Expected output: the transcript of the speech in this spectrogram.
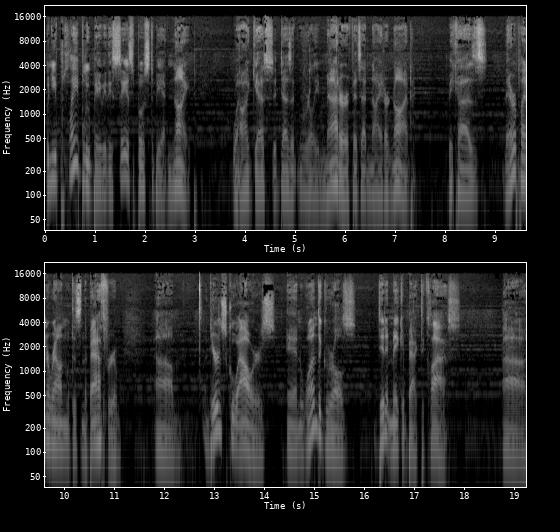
when you play Blue Baby, they say it's supposed to be at night. Well, I guess it doesn't really matter if it's at night or not because they were playing around with this in the bathroom um, during school hours, and one of the girls didn't make it back to class. Uh,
